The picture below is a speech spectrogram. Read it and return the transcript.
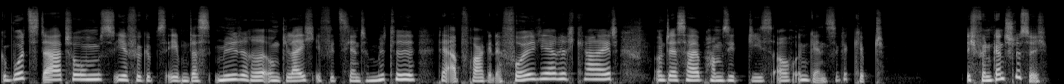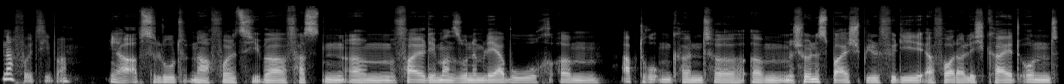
Geburtsdatums. Hierfür gibt es eben das mildere und gleich effiziente Mittel der Abfrage der Volljährigkeit und deshalb haben sie dies auch in Gänze gekippt. Ich finde ganz schlüssig, nachvollziehbar. Ja, absolut nachvollziehbar. Fast ein ähm, Fall, den man so in einem Lehrbuch ähm, abdrucken könnte. Ähm, schönes Beispiel für die Erforderlichkeit und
